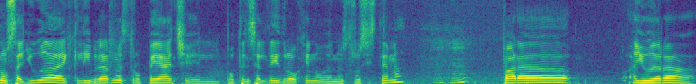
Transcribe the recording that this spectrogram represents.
nos ayuda a equilibrar nuestro pH, el potencial de hidrógeno de nuestro sistema, para ayudar a,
